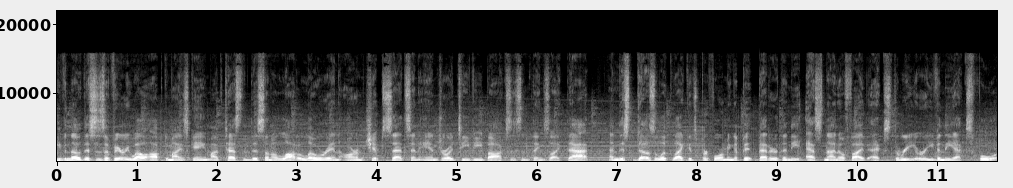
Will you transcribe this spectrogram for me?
Even though this is a very well optimized game, I've tested this on a lot of lower end ARM chipsets and Android TV boxes and things like that, and this does look like it's performing a bit better than the S905X3 or even the X4.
